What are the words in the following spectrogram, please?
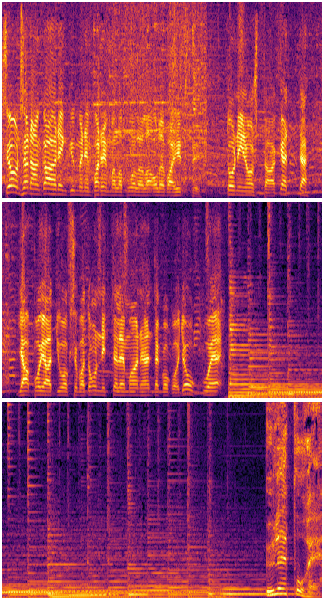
Se on 120 paremmalla puolella oleva hyppy. Toni nostaa kättä ja pojat juoksevat onnittelemaan häntä koko joukkue. Yle Puhe.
